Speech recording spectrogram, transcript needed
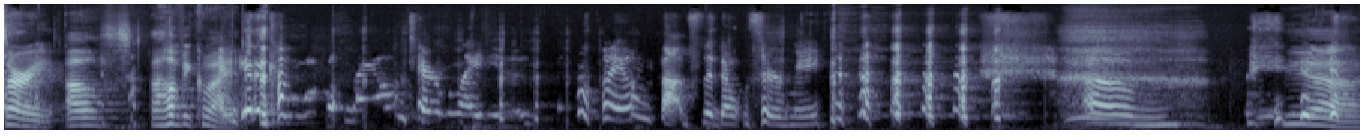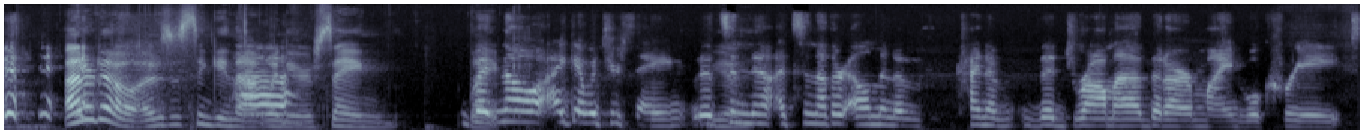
Sorry, I'll I'll be quiet. I'm gonna come up with my own terrible ideas, my own thoughts that don't serve me. um, yeah, I don't know. I was just thinking that uh, when you were saying. Like, but no, I get what you're saying. It's yeah. an, it's another element of kind of the drama that our mind will create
